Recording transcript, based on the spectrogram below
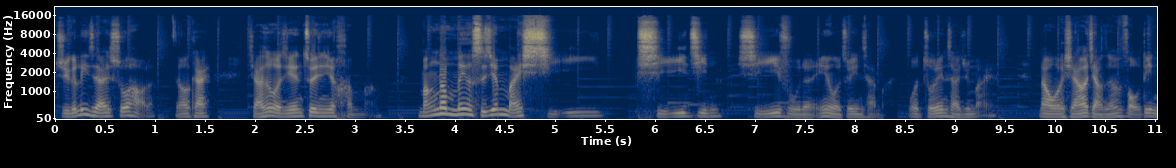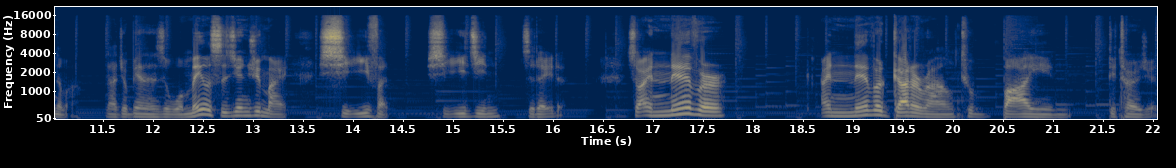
举个例子来说好了，OK，假设我今天最近就很忙，忙到没有时间买洗衣洗衣精、洗衣服的，因为我最近才买，我昨天才去买。那我想要讲成否定的嘛，那就变成是我没有时间去买洗衣粉、洗衣精之类的。So I never, I never got around to buying detergent。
